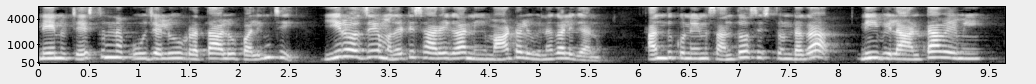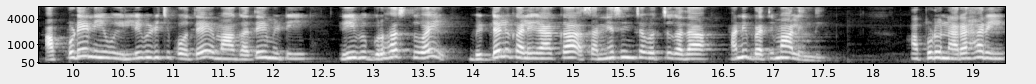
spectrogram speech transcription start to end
నేను చేస్తున్న పూజలు వ్రతాలు ఫలించి ఈరోజే మొదటిసారిగా నీ మాటలు వినగలిగాను. అందుకు నేను సంతోషిస్తుండగా నీవిలా అంటావేమి? అప్పుడే నీవు ఇల్లు విడిచిపోతే మా గతేమిటి? నీవు గృహస్థువై బిడ్డలు కలిగాక సన్యసించవచ్చు కదా అని బ్రతిమాలింది. అప్పుడు నరహరి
